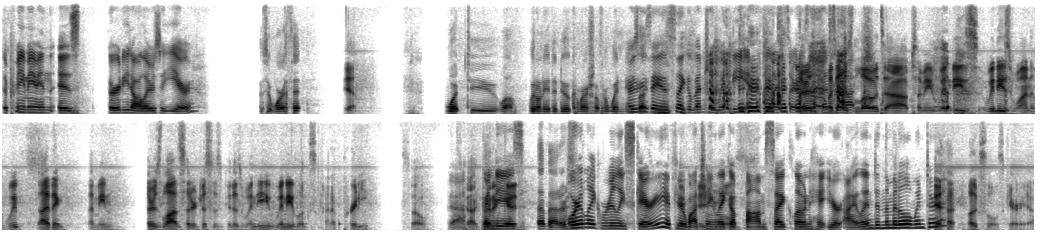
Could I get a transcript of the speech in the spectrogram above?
The premium is $30 a year. is it worth it? Yeah. What do you? Well, we don't need to do a commercial for Windy. I was gonna say it's like a bunch of windy influencers. There's, but there's watch. loads of apps. I mean, Windy's Windy's one. We I think I mean there's lots that are just as good as Windy. Windy looks kind of pretty, so Yeah, got windy good. is, that matters. or like really scary if you're Good watching like a bomb cyclone hit your island in the middle of winter. yeah, it looks a little scary. Yeah.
